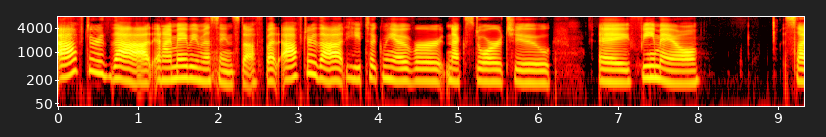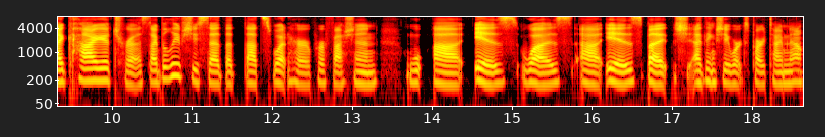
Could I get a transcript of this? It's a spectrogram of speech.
after that and i may be missing stuff but after that he took me over next door to a female psychiatrist i believe she said that that's what her profession uh, is was uh, is, but she, I think she works part time now.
